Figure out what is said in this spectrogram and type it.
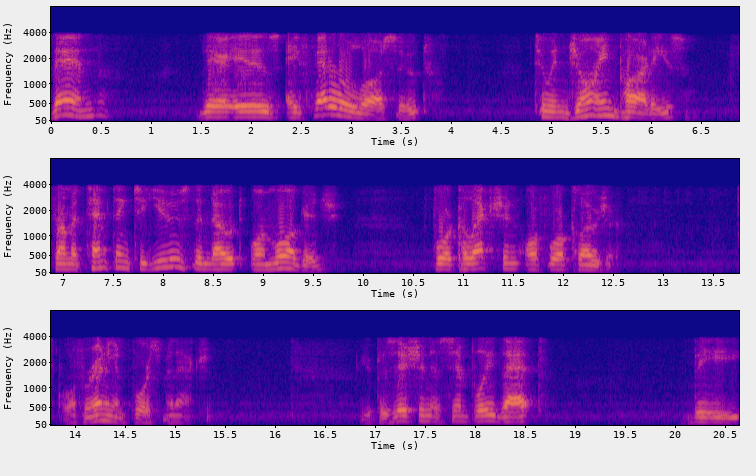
Then there is a federal lawsuit to enjoin parties from attempting to use the note or mortgage for collection or foreclosure or for any enforcement action. Your position is simply that the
